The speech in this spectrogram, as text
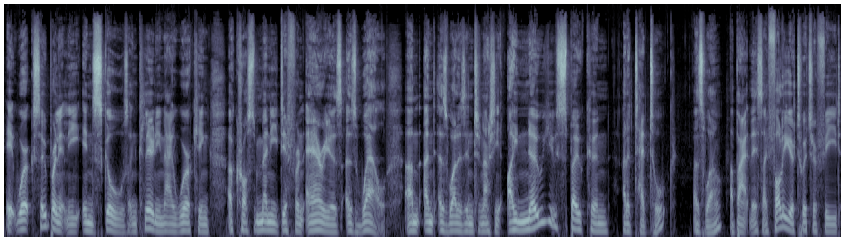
It works so brilliantly in schools, and clearly now working across many different areas as well, um, and as well as internationally. I know you've spoken at a TED talk as well about this. I follow your Twitter feed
